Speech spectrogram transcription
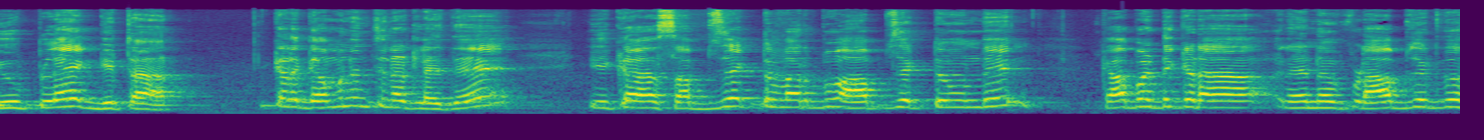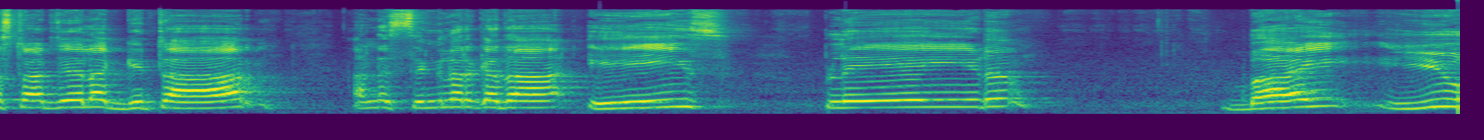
you play guitar. ఇక్కడ గమనించినట్లయితే ఇక సబ్జెక్ట్ వర్బ్ ఆబ్జెక్ట్ ఉంది. కాబట్టి ఇక్కడ నేను ఇప్పుడు ఆబ్జెక్ట్తో స్టార్ట్ చేయాలా? గిటార్ అంటే సింగులర్ కదా. Is played by you.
